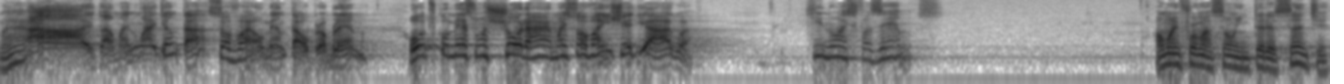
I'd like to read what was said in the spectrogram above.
Ah, então, mas não vai adiantar, só vai aumentar o problema. Outros começam a chorar, mas só vai encher de água. O que nós fazemos? Há uma informação interessante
